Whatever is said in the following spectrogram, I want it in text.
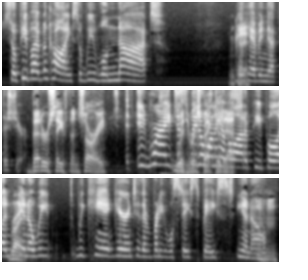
so people have been calling. So we will not Okay. be having that this year. Better safe than sorry. It- right. Just we don't want to have that. a lot of people, and Right. you know we we can't guarantee that everybody will stay spaced. You know, Mhm.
